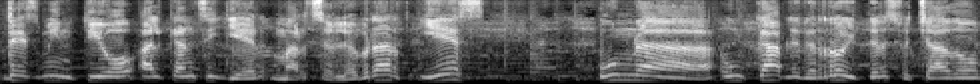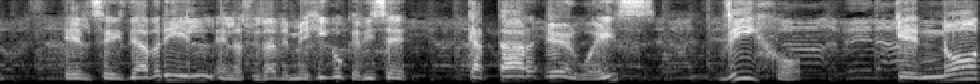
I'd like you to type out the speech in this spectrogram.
desmintió al canciller Marcelo Ebrard y es una, un cable de Reuters fechado el 6 de abril en la Ciudad de México que dice Qatar Airways dijo que no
